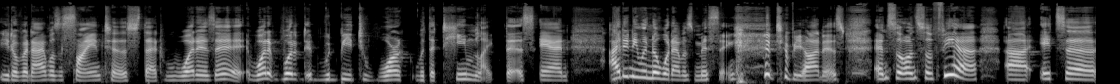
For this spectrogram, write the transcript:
you know, when I was a scientist, that what is it, what, what it would be to work with a team like this. And I didn't even know what I was missing, to be honest. And so on SOFIA, uh, it's a,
